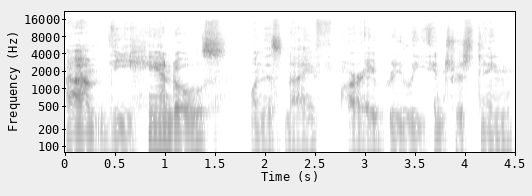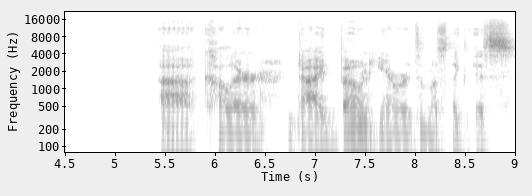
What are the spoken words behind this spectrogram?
Um, the handles on this knife are a really interesting uh, color dyed bone here, where it's almost like this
